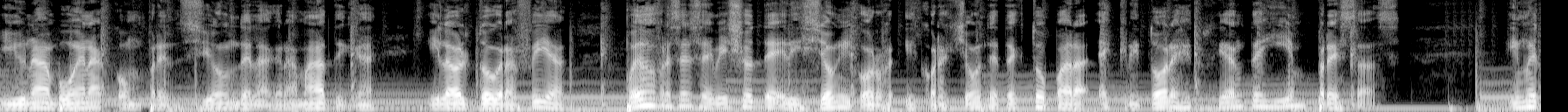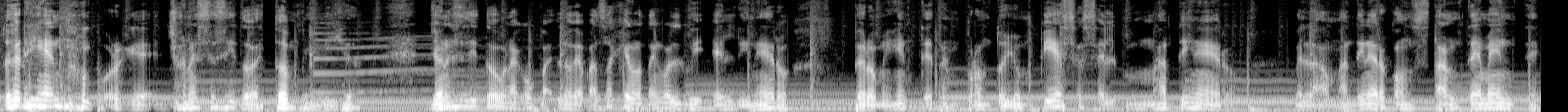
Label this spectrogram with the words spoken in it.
y una buena comprensión de la gramática y la ortografía, puedes ofrecer servicios de edición y, y corrección de texto para escritores, estudiantes y empresas. Y me estoy riendo porque yo necesito esto en mi vida. Yo necesito una compañía. Lo que pasa es que no tengo el, dinero. Pero mi gente, tan pronto yo empiece a hacer más dinero, ¿verdad? Más dinero constantemente,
